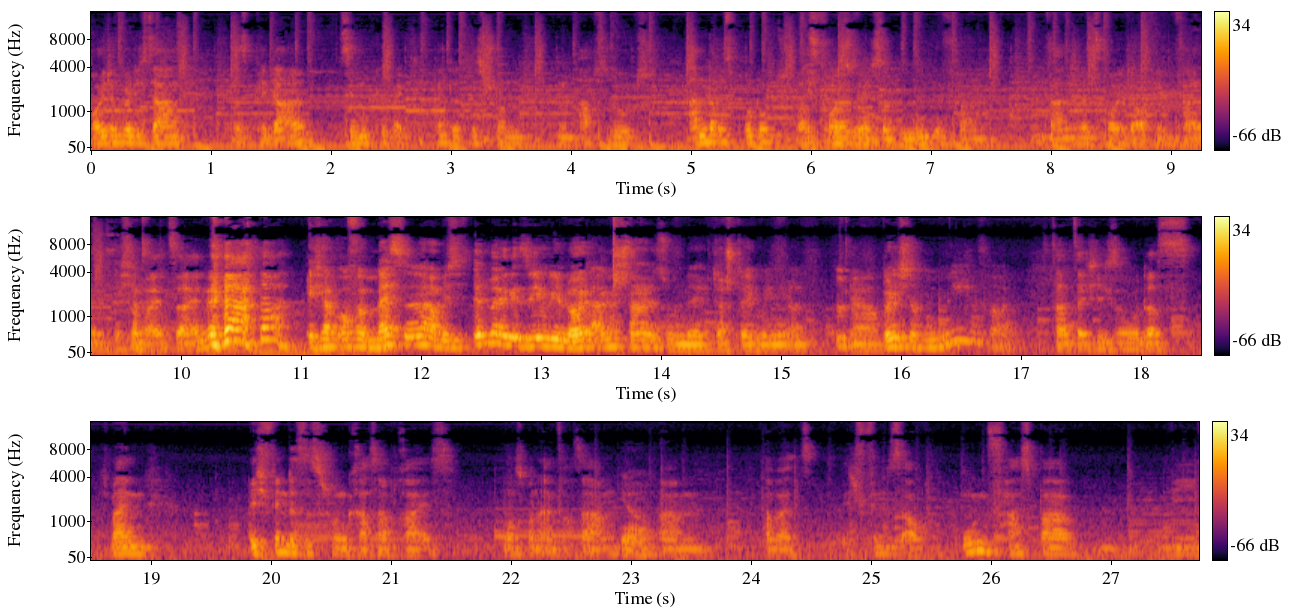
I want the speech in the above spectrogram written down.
Heute würde ich sagen, das Pedal, Simocube Active Pedal, ist schon ein absolut anderes Produkt, was ich vorher so noch nie gefahren. Dann wird es heute auf jeden Fall ich soweit sein. ich habe auf der Messe habe ich immer gesehen, wie Leute angestarrt haben. So, nee, das stelle ich mir nicht an. Ja. Bin ich noch nie gefahren. Tatsächlich so, dass ich meine, ich finde, das ist schon ein krasser Preis, muss man einfach sagen. Ja. Ähm, aber ich finde es auch unfassbar, wie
